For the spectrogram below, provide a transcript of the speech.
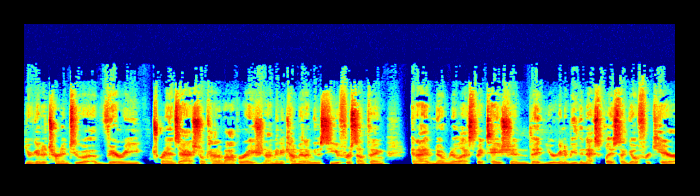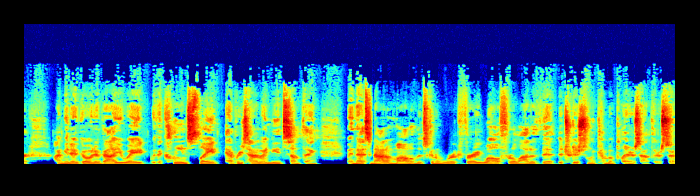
you're going to turn into a, a very transactional kind of operation. I'm going to come in, I'm going to see you for something, and I have no real expectation that you're going to be the next place I go for care. I'm going to go and evaluate with a clean slate every time I need something. And that's not a model that's going to work very well for a lot of the, the traditional incumbent players out there. So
